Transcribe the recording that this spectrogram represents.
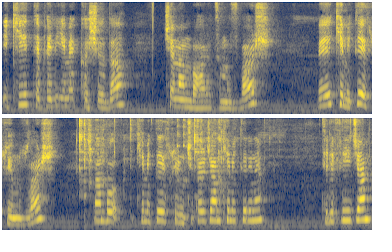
2 tepeli yemek kaşığı da çemen baharatımız var. Ve kemikli et suyumuz var. Ben bu kemikli et suyunu çıkaracağım kemiklerini. Tilifleyeceğim.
